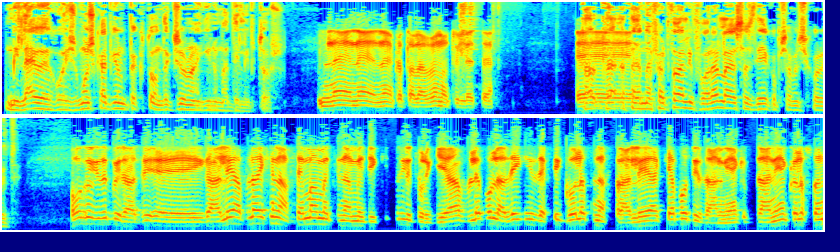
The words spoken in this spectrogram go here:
Μιλάει ο εγωισμός κάποιων παικτών, δεν ξέρω να γίνομαι αντιληπτός. Ναι, ναι, ναι, καταλαβαίνω τι λέτε. Θα, ε, θα, θα αναφερθώ άλλη φορά, αλλά σας διέκοψα, με συγχωρείτε. Όχι, όχι, δεν πειράζει. Ε, η Γαλλία απλά έχει ένα θέμα με την αμυντική του λειτουργία. Βλέπω δηλαδή έχει δεχτεί γκολ από την Αυστραλία και από τη Δανία. Και από τη Δανία και όλα στο 1-1,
